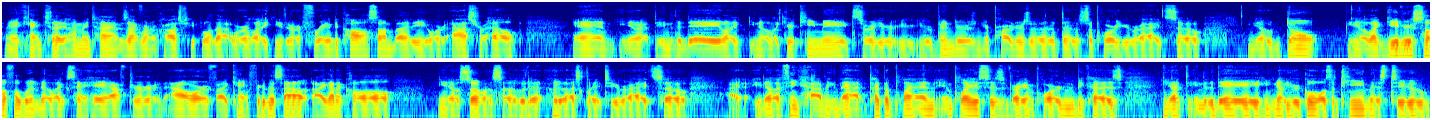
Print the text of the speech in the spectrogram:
I mean, I can't tell you how many times I've run across people that were like either afraid to call somebody or ask for help. And you know, at the end of the day, like you know, like your teammates or your your, your vendors and your partners are there, there to support you, right? So you know, don't you know, like give yourself a window. Like say, hey, after an hour, if I can't figure this out, I got to call, you know, so and so who to who to escalate to, right? So, I you know, I think having that type of plan in place is very important because you know, at the end of the day, you know, your goal as a team is to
